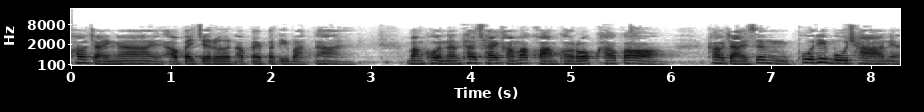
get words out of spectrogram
เข้าใจง่าย เอาไปเจริญเอาไปปฏิบัติได้ บางคนนั้นถ้าใช้คำว่าความเคารพเขาก็เข้าใจซึ่งผู้ที่บูชาเนี่ย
